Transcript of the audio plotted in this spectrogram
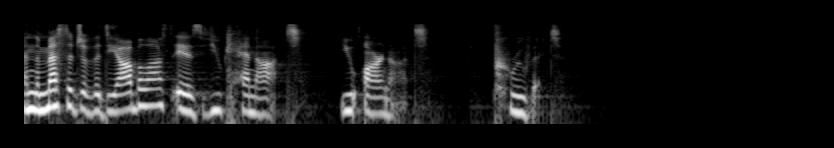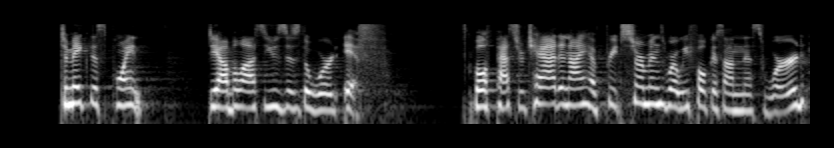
And the message of the diabolos is you cannot, you are not. Prove it. To make this point, Diabolos uses the word if. Both Pastor Chad and I have preached sermons where we focus on this word.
